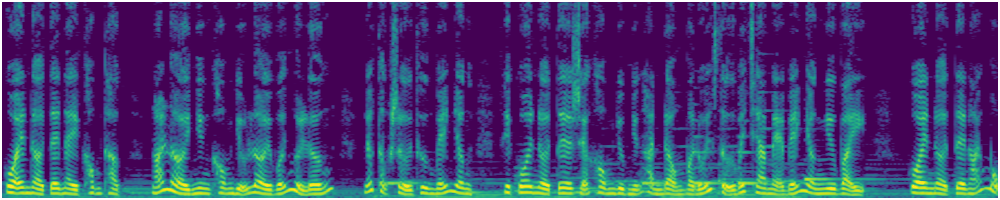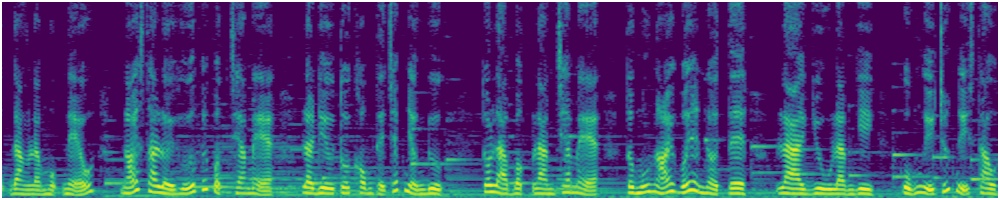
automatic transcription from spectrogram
cô NT này không thật, nói lời nhưng không giữ lời với người lớn. Nếu thật sự thương bé Nhân, thì cô NT sẽ không dùng những hành động và đối xử với cha mẹ bé Nhân như vậy. Cô NT nói một đằng là một nẻo, nói xa lời hứa với bậc cha mẹ là điều tôi không thể chấp nhận được. Tôi là bậc làm cha mẹ, tôi muốn nói với NT là dù làm gì cũng nghĩ trước nghĩ sau,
